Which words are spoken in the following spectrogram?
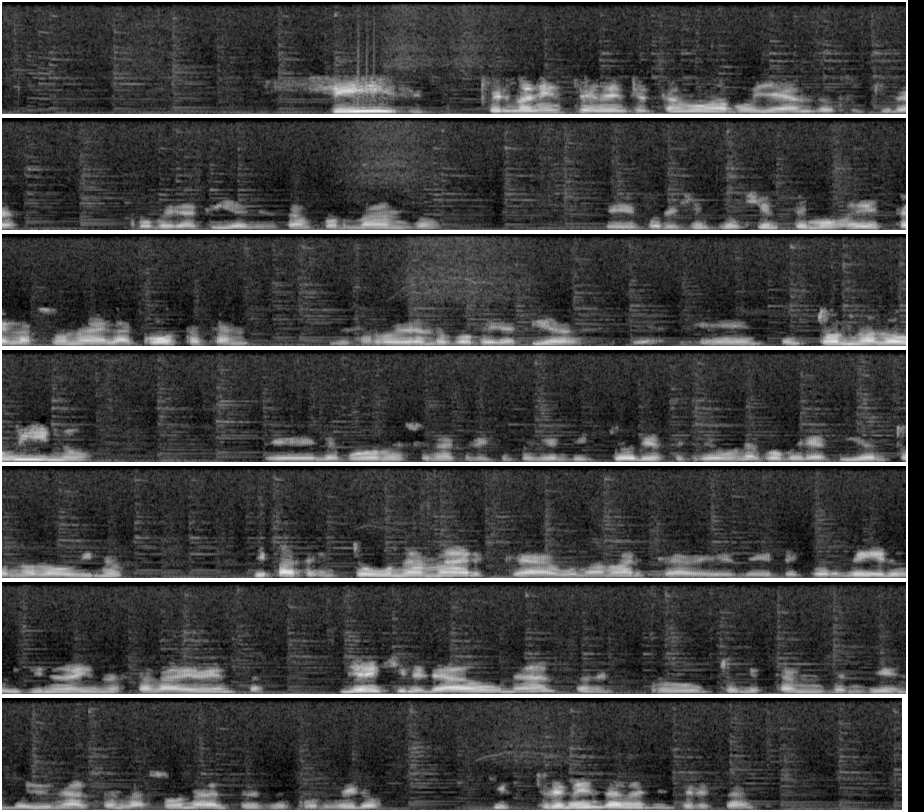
Sí, permanentemente estamos apoyando estructuras cooperativas que se están formando, eh, por ejemplo, gente modesta en la zona de la costa están desarrollando cooperativas en, torno al ovino. Eh, le puedo mencionar, por ejemplo, que en Victoria se creó una cooperativa en torno al ovino que patentó una marca, una marca de, cordero y tienen ahí una sala de venta y han generado un alza en el producto que están vendiendo y un alza en la zona del precio de cordero que es tremendamente interesante.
